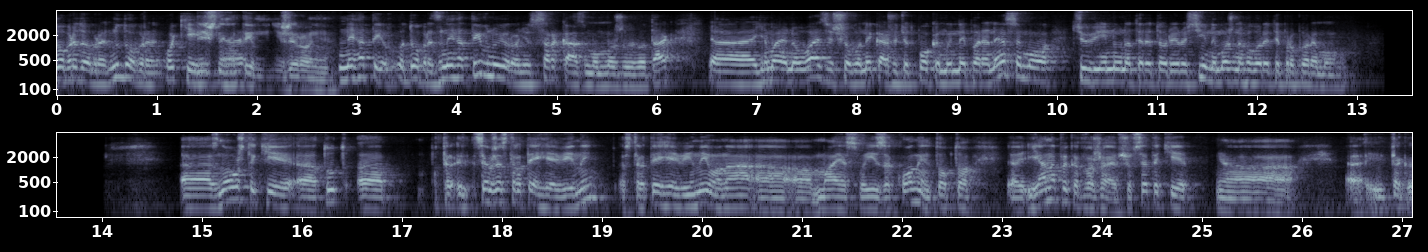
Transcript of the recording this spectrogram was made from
Добре, добре. Ну добре, окей. Більш негативно, ніж іронія. Негатив. Добре, з негативною іронією, з сарказмом, можливо, так. Е, Я маю на увазі, що вони кажуть: от поки ми не перенесемо цю війну на території Росії, не можна говорити про перемогу. Е, Знову ж таки, е, тут. Е, це вже стратегія війни. Стратегія війни вона має свої закони. Тобто, е, я, наприклад, вважаю, що все-таки Е, так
